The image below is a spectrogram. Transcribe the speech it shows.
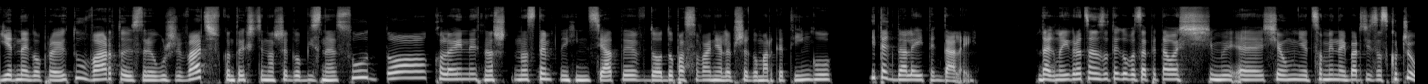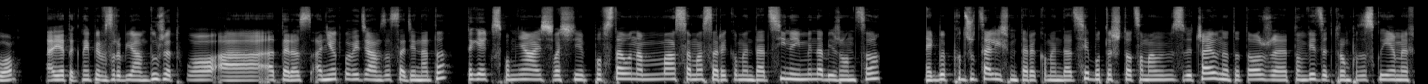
jednego projektu, warto jest reużywać w kontekście naszego biznesu do kolejnych nas, następnych inicjatyw, do dopasowania lepszego marketingu itd., tak itd. Tak no i wracając do tego, bo zapytałaś e, się mnie, co mnie najbardziej zaskoczyło. A ja tak najpierw zrobiłam duże tło, a, a teraz, a nie odpowiedziałam w zasadzie na to. Tak jak wspomniałaś, właśnie powstało nam masa, masa rekomendacji, no i my na bieżąco jakby podrzucaliśmy te rekomendacje, bo też to, co mamy w zwyczaju, no to to, że tą wiedzę, którą pozyskujemy w,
